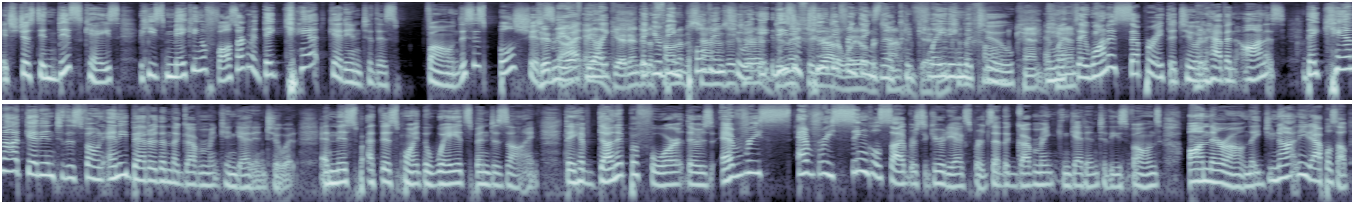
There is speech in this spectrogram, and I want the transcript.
It's just in this case he's making a false argument. They can't get into this phone. This is bullshit, Didn't Scott. And like get into that you're being pulled into it. These are two different things, and they're conflating the, the two. Can't, and when they want to separate the two and have an honest, they cannot get into this phone any better than the government can get into it. And this, at this point, the way it's been designed, they have done it before. There's every every single cybersecurity expert said the government can get into these phones on their own. They do not need Apple's help.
